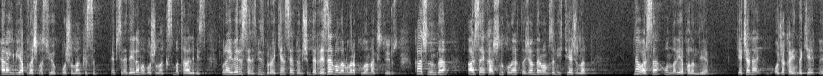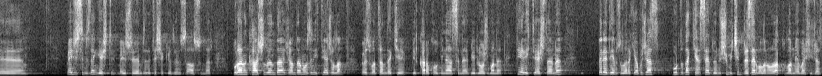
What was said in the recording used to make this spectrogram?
herhangi bir yapılaşması yok. Boş olan kısım. Hepsine değil ama boş olan kısma talibiz. Burayı verirseniz biz burayı kentsel dönüşümde rezerv alan olarak kullanmak istiyoruz. Karşılığında arsaya karşılık olarak da jandarmamızın ihtiyacı olan ne varsa onları yapalım diye. Geçen ay Ocak ayındaki eee meclisimizden geçti. Meclis üyelerimize de teşekkür ediyoruz. Sağ olsunlar. Buranın karşılığında jandarmamızın ihtiyacı olan Özvatan'daki bir karakol binasını, bir lojmanı, diğer ihtiyaçlarını belediyemiz olarak yapacağız. Burada da kentsel dönüşüm için rezerv alanı olarak kullanmaya başlayacağız.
